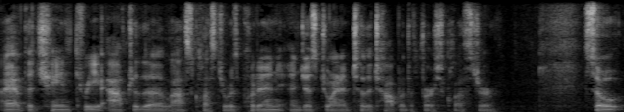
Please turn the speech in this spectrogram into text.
I have the chain three after the last cluster was put in and just join it to the top of the first cluster. So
